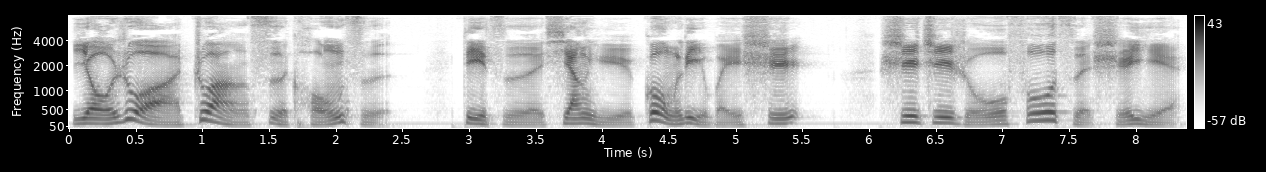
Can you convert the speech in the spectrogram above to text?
有若壮似孔子。弟子相与共立为师，师之如夫子时也。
